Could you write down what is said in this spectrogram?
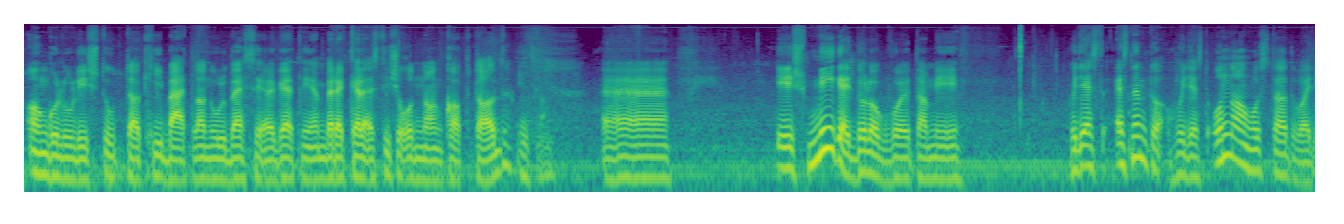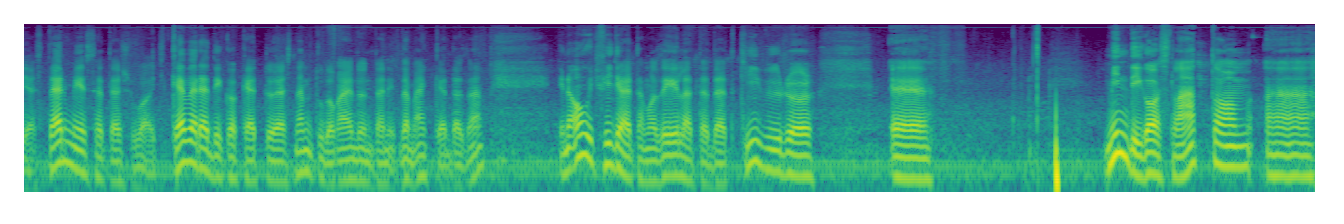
angolul is tudtak hibátlanul beszélgetni emberekkel, ezt is onnan kaptad. Így van. És még egy dolog volt, ami, hogy ezt, ezt nem tudom, hogy ezt onnan hoztad, vagy ez természetes, vagy keveredik a kettő, ezt nem tudom eldönteni, de megkérdezem. Én ahogy figyeltem az életedet kívülről, eh, mindig azt láttam, eh,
